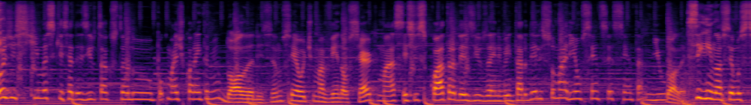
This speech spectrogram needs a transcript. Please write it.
Hoje estima-se que esse adesivo tá custando um pouco mais de 40 mil dólares. Eu não sei a última venda ao certo, mas esses quatro adesivos aí no inventário dele somariam 160 mil dólares. Seguindo, nós temos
